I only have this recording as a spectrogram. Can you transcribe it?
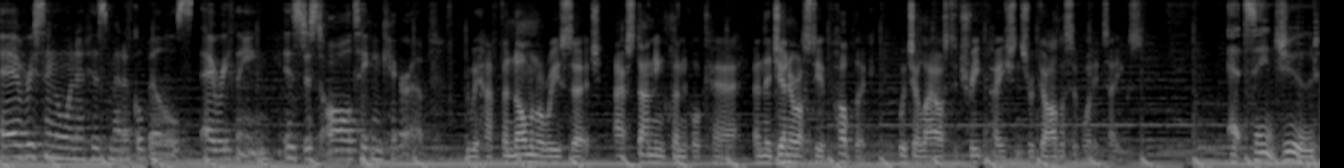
Every single one of his medical bills, everything is just all taken care of. We have phenomenal research, outstanding clinical care, and the generosity of public, which allow us to treat patients regardless of what it takes. At St. Jude,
